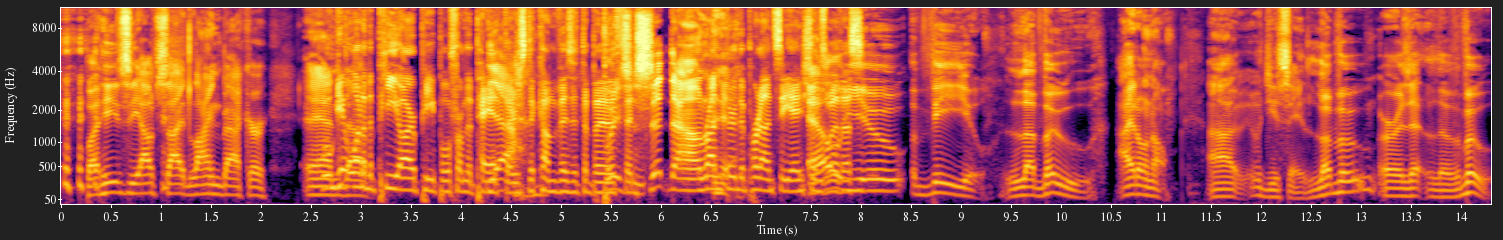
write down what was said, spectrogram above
but he's the outside linebacker. And we'll get one uh, of the PR people from the Panthers yeah. to come visit the booth Please and sit down. run through the pronunciations with L us. U V U. Luvu. I don't know. Uh, would you say Luvu or is it Luvu?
